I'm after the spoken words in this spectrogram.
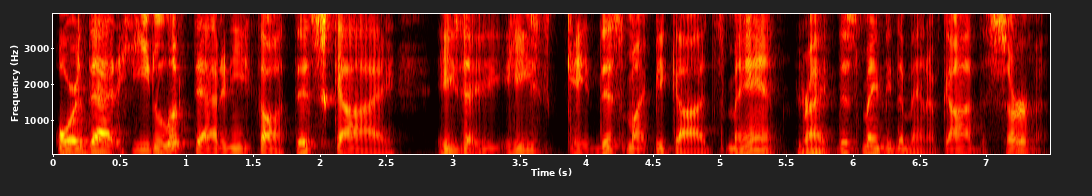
or that he looked at and he thought, this guy, he's a he's this might be God's man, right? This may be the man of God, the servant.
